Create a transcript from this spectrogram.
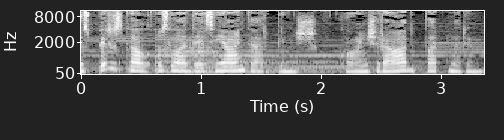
Uz pirkstgala uzlaidies jāņķērpiņš, ko viņš rāda partnerim.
